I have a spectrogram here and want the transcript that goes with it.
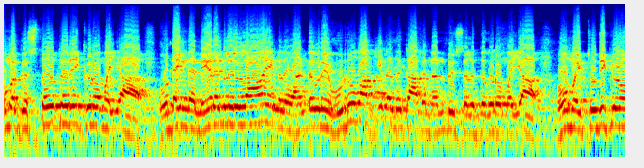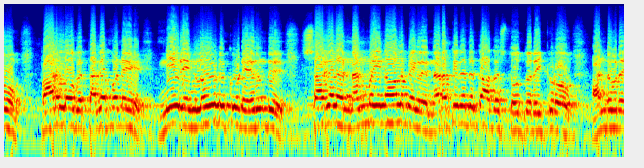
உமக்கு ஸ்தோத்தரிக்கிறோம் ஐயா. உடைந்த நேரங்களெல்லாம் எங்களை அண்டவரை உருவாக்கினதுக்காக நன்றி செலுத்துகிறோம் ஐயா. உமை துதிக்கிறோம். பரலோக தகப்பனே நீர் எங்களோடு கூட இருந்து சகல நன்மையினாலும் எங்களை நடத்தினதுக்காக ஸ்தோத்தரிக்கிறோம். ஆண்டவரே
